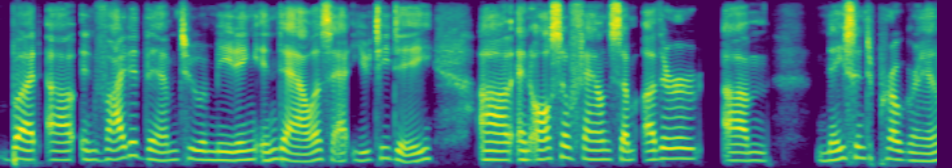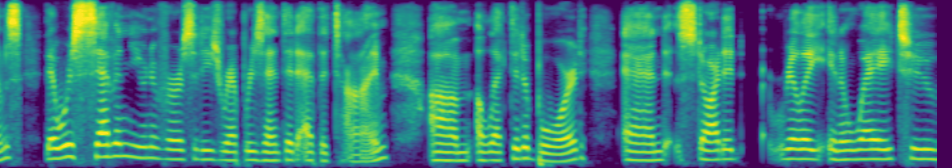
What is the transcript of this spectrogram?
but uh, invited them to a meeting in Dallas at UTD, uh, and also found some other. Um, nascent programs. There were seven universities represented at the time, um, elected a board, and started really in a way to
